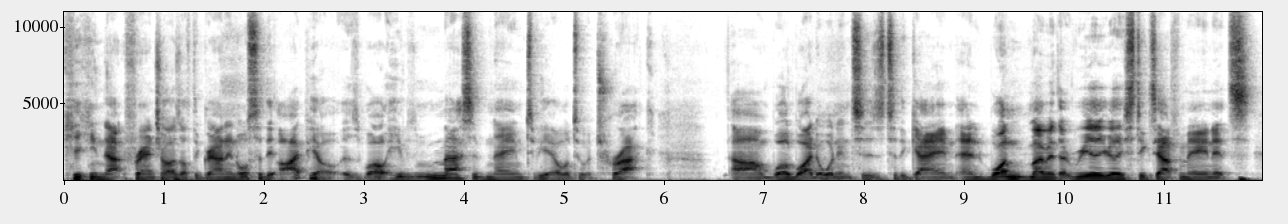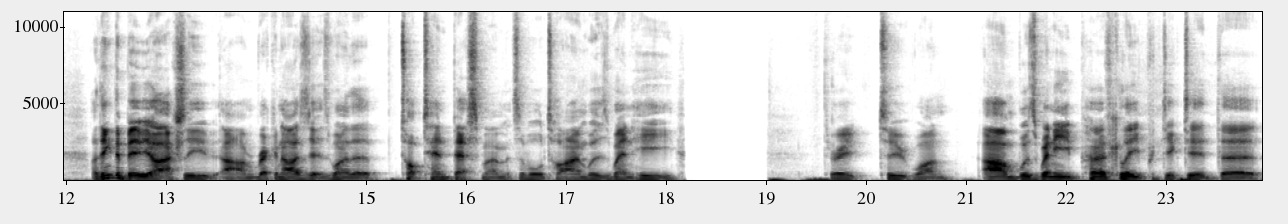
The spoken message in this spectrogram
kicking that franchise off the ground, and also the IPL as well. He was a massive name to be able to attract um, worldwide audiences to the game. And one moment that really, really sticks out for me, and it's, I think the BBL actually um, recognized it as one of the top ten best moments of all time, was when he Three, two, one. Um, was when he perfectly predicted the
